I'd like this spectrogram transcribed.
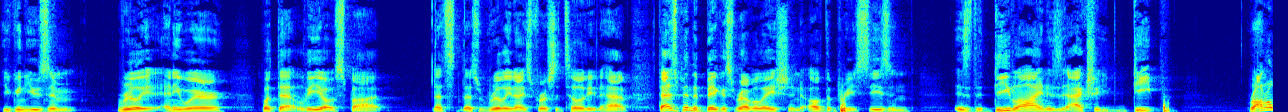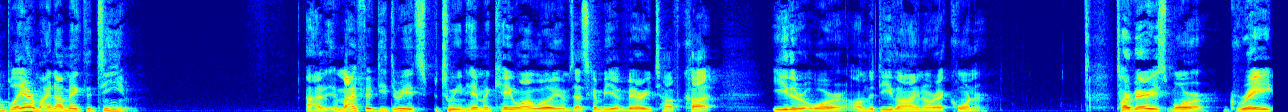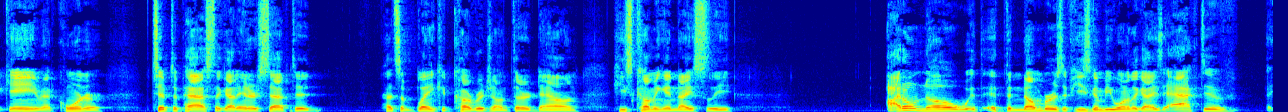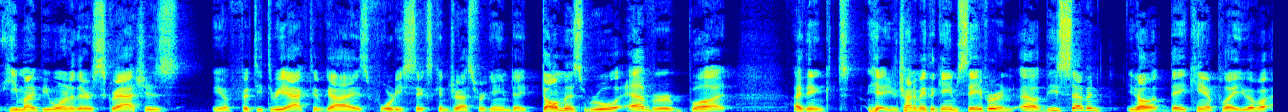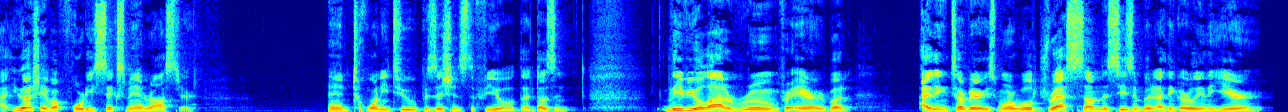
You can use him really anywhere but that Leo spot. That's that's really nice versatility to have. That's been the biggest revelation of the preseason is the D line is actually deep. Ronald Blair might not make the team. Uh, in my 53, it's between him and Kwan Williams. That's going to be a very tough cut, either or on the D line or at corner. Tarvarius Moore, great game at corner. Tipped a pass that got intercepted, had some blanket coverage on third down. He's coming in nicely. I don't know with at the numbers if he's going to be one of the guys active he might be one of their scratches. You know, 53 active guys, 46 can dress for game day. Dumbest rule ever, but I think yeah, you're trying to make the game safer. And oh, these seven, you know, they can't play. You have a you actually have a 46 man roster and 22 positions to field. That doesn't leave you a lot of room for error, but I think Tarvarius Moore will dress some this season, but I think early in the year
